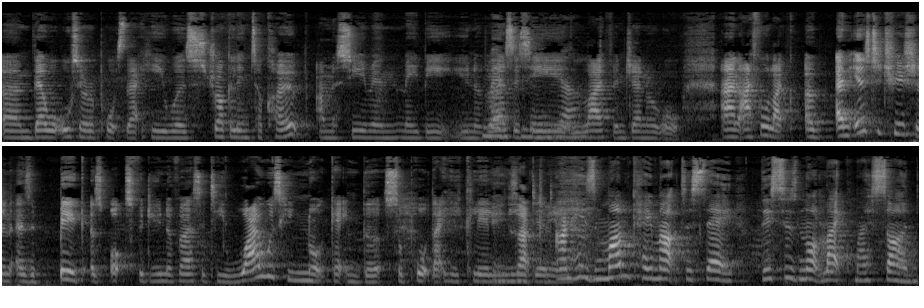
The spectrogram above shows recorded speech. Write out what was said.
um, there were also reports that he was struggling to cope. I'm assuming maybe university Mentally, yeah. life in general, and I feel like a, an institution as big as Oxford University, why was he not getting the support that he clearly Exactly. needed? And his mum came out to say, "This is not like my son.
